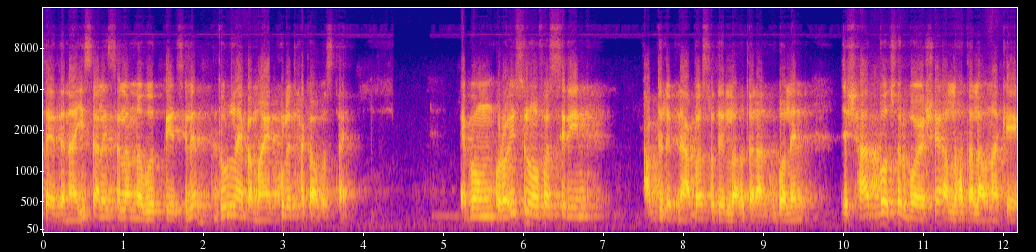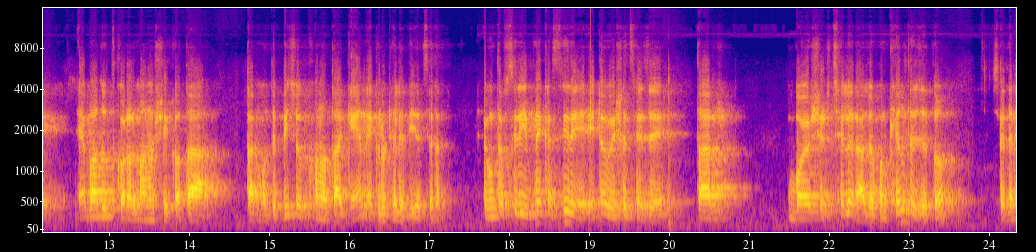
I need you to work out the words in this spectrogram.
সৈয়দনা ঈসা আলাইহিস সালাম নবুয়ত পেয়েছিলেন দোলনায় বা মায়ের কোলে থাকা অবস্থায়। এবং রইসুল মুফাসসিরিন আব্দুল ইবনে আব্বাস রাদিয়াল্লাহু তাআলা বলেন যে সাত বছর বয়সে আল্লাহ তাআলা ওনাকে এবাদত করার মানসিকতা, তার মধ্যে বিচক্ষণতা, জ্ঞান এগুলো ঢেলে দিয়েছিলেন। এবং তাফসির ইবনে কাসিরে এটাও এসেছে যে তার বয়সের ছেলেরা যখন খেলতে যেত সেদিন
